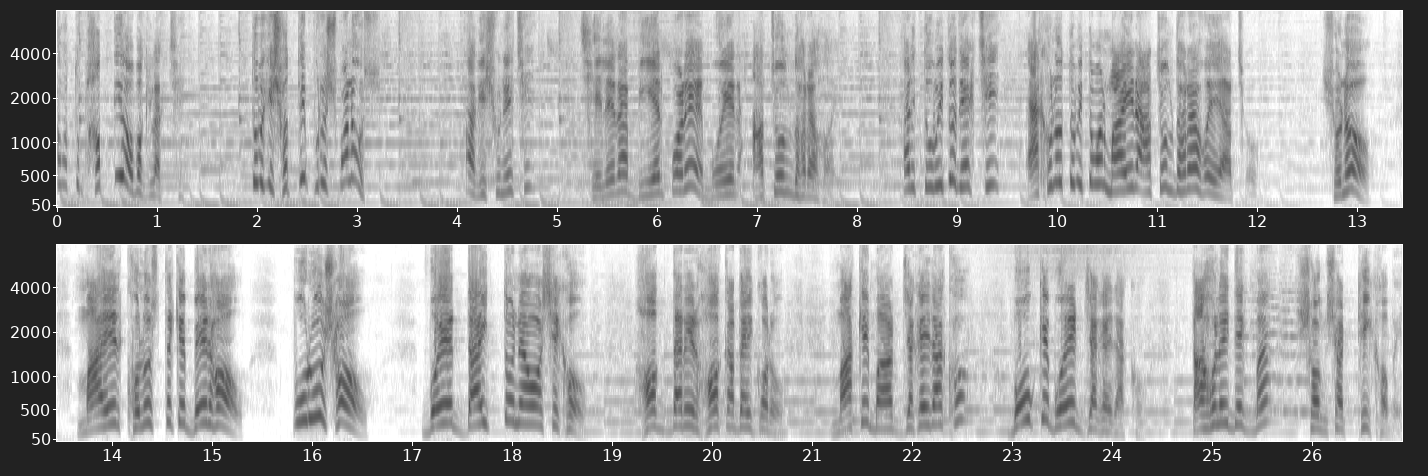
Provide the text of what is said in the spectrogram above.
আমার তো ভাবতেই অবাক লাগছে। তুমি কি সত্যি পুরুষ মানুষ? আগে শুনেছি, ছেলেরা বিয়ের পরে বইয়ের আঁচল ধরা হয়। আরে তুমি তো দেখছি, এখনও তুমি তোমার মায়ের আঁচল ধরা হয়ে আছো। শোনো, মায়ের খোলস থেকে বের হও। পুরুষ হও, বইয়ের দায়িত্ব নেওয়া শেখো, হকদারের হক আদায় করো। মাকে মার জায়গায় রাখো, বউকে বইয়ের জায়গায় রাখো, তাহলেই দেখবা সংসার ঠিক হবে।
